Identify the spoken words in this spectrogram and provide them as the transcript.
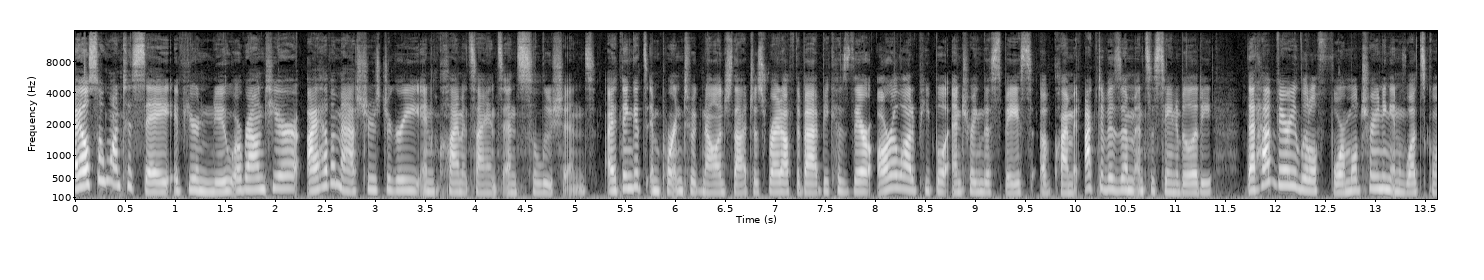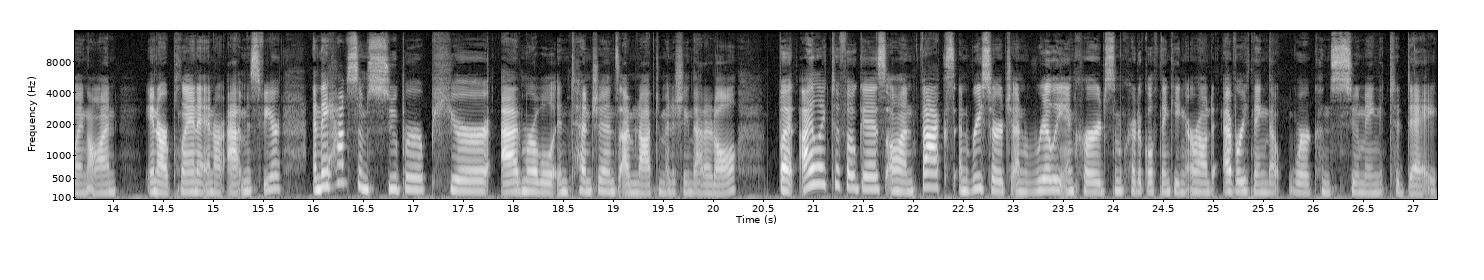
I also want to say if you're new around here, I have a master's degree in climate science and solutions. I think it's important to acknowledge that just right off the bat because there are a lot of people entering the space of climate activism and sustainability that have very little formal training in what's going on in our planet and our atmosphere, and they have some super pure, admirable intentions. I'm not diminishing that at all. But I like to focus on facts and research and really encourage some critical thinking around everything that we're consuming today.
